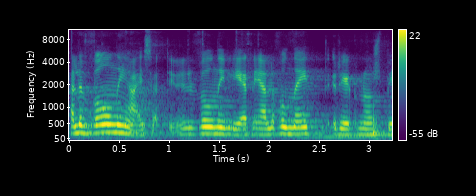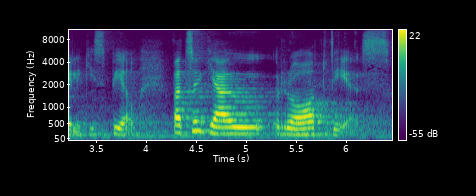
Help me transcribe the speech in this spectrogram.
Hulle wil nie huiswerk doen nie. Hulle wil nie leer nie. Hulle wil net rekenaarspeletjies speel. Wat sou jou raad wees?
